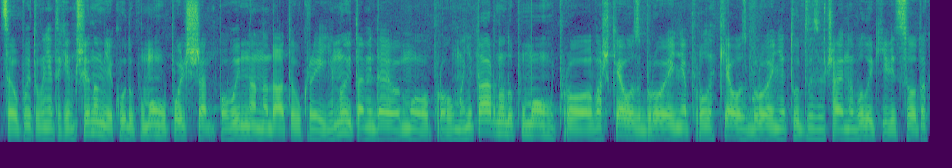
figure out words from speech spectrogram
це опитування таким чином, яку допомогу Польща повинна надати Україні. Ну і там іде мова про гуманітарну допомогу, про важке озброєння, про легке озброєння. Тут звичайно великий відсоток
